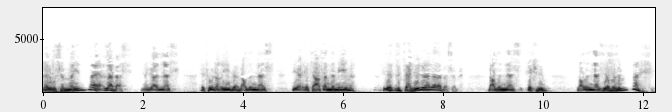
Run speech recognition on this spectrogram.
غير مسمين لا لا بأس. يعني قال الناس يتون غيبة بعض الناس يتعاطى النميمة للتحذير هذا لا بأس به. بعض الناس يكذب بعض الناس يظلم ما في شيء.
